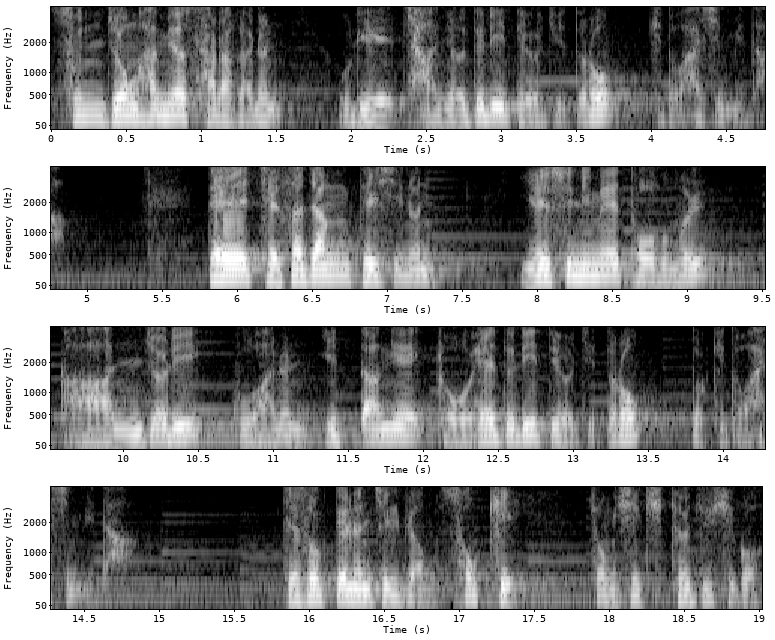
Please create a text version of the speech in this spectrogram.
순종하며 살아가는 우리의 자녀들이 되어지도록 기도하십니다. 대제사장 대신은 예수님의 도움을 간절히 구하는 이 땅의 교회들이 되어지도록 또 기도하십니다. 계속되는 질병 속히 종식시켜 주시고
